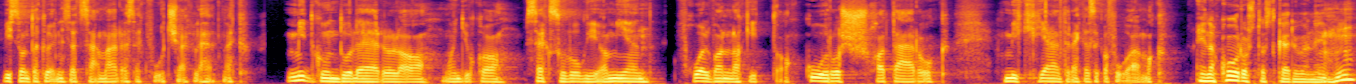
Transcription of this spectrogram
Viszont a környezet számára ezek furcsák lehetnek. Mit gondol erről a mondjuk a szexológia, milyen, hol vannak itt a kóros határok, mik jelentenek ezek a fogalmak? Én a kórost azt kerülném. Uh-huh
